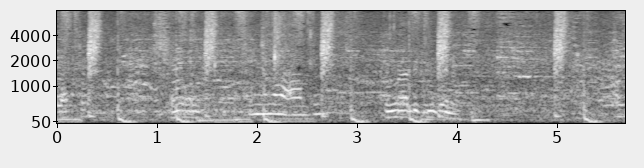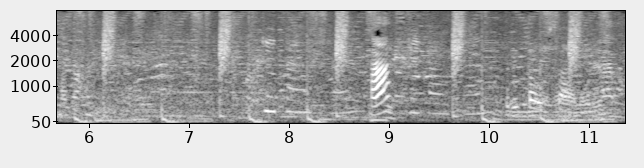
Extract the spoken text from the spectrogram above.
ba ito? Ano? Ano mga Abi? Ang nabit mo ano? Ha? 3,000.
